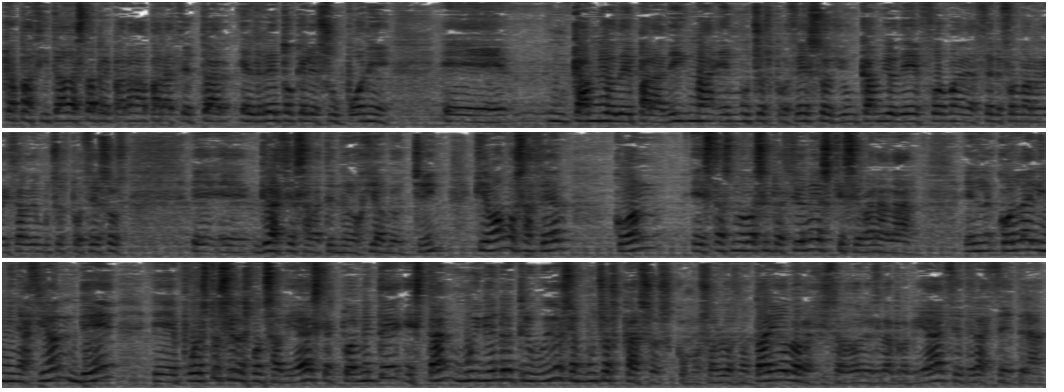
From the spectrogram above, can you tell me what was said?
capacitada, está preparada para aceptar el reto que le supone un cambio de paradigma en muchos procesos y un cambio de forma de hacer, de forma de realizar de muchos procesos eh, eh, gracias a la tecnología blockchain. ¿Qué vamos a hacer con estas nuevas situaciones que se van a dar, con la eliminación de eh, puestos y responsabilidades que actualmente están muy bien retribuidos en muchos casos, como son los notarios, los registradores de la propiedad, etcétera, etcétera.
